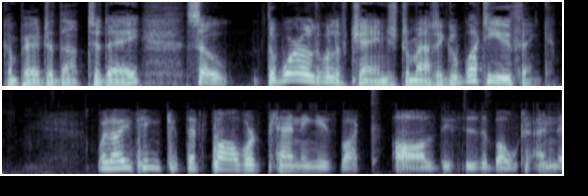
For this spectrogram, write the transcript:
compared to that today. So the world will have changed dramatically. What do you think? Well, I think that forward planning is what all this is about. And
